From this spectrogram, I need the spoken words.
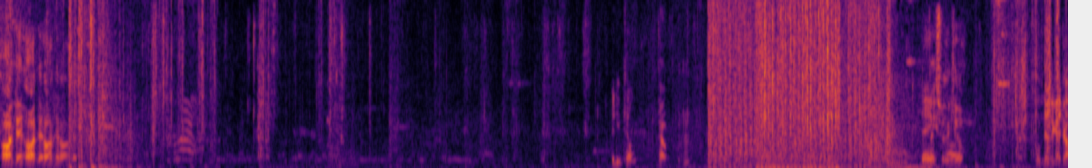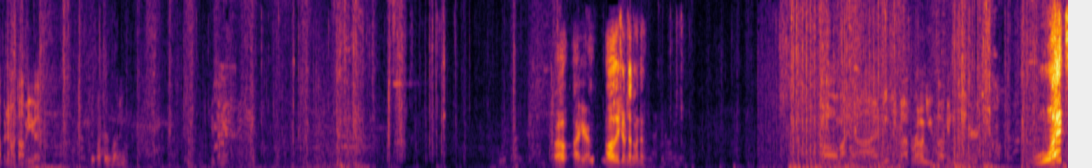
Oh, I'm dead, oh, I'm dead, oh, I'm dead, oh, I'm dead. Did you kill? No. Thanks, Thanks for the kill. There's a guy dropping on top of you guys. If I heard running. He's in here. Oh, I hear him. Oh, they jumped out the window. Oh my god, I think you got run, you fucking cheaters. What?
